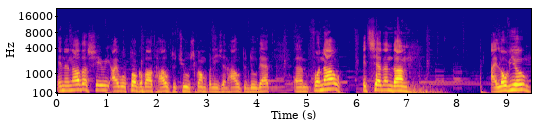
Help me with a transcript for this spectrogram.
In another series, I will talk about how to choose companies and how to do that. Um, for now, it's said and done. I love you,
